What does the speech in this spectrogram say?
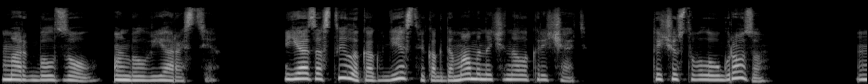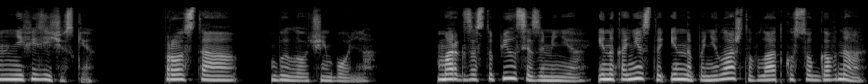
Марк был зол, он был в ярости. Я застыла, как в детстве, когда мама начинала кричать. «Ты чувствовала угрозу?» «Не физически. Просто было очень больно». Марк заступился за меня, и наконец-то Инна поняла, что Влад кусок говна.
